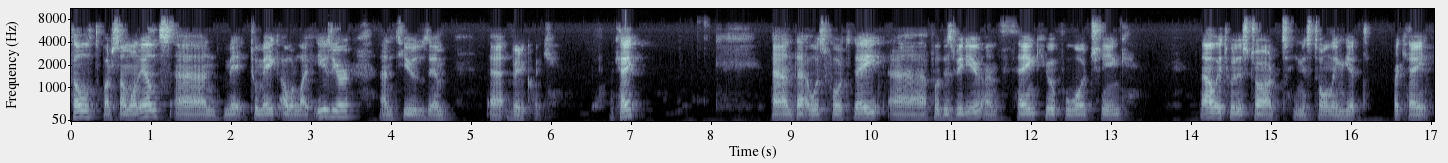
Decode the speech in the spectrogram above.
built by someone else and ma to make our life easier and to use them uh, very quick. Okay? And that was for today, uh, for this video, and thank you for watching. Now it will start installing it Okay.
